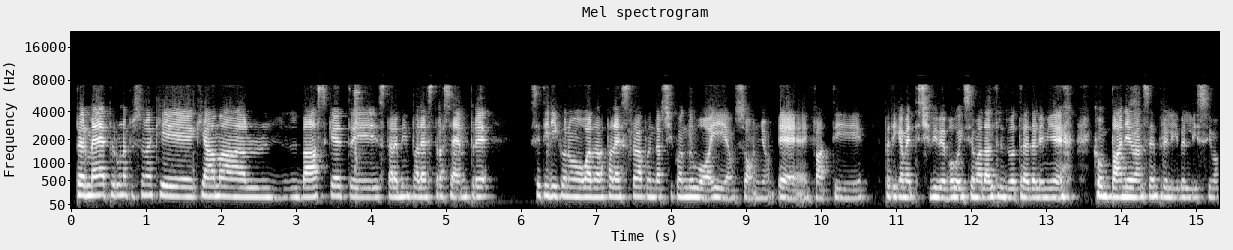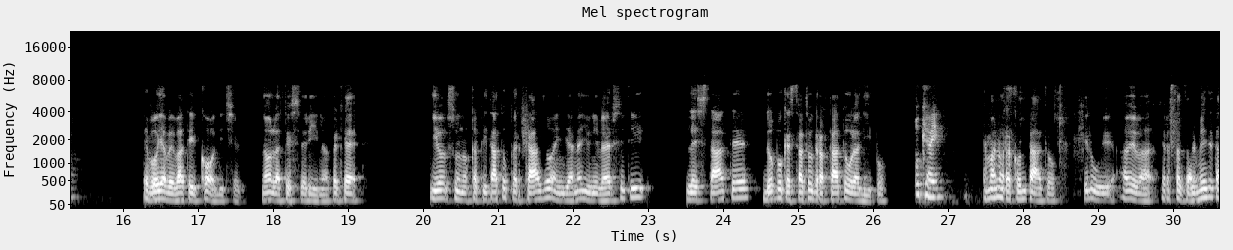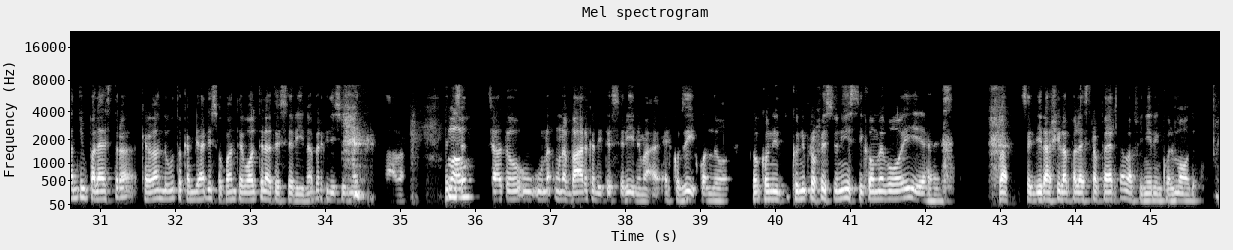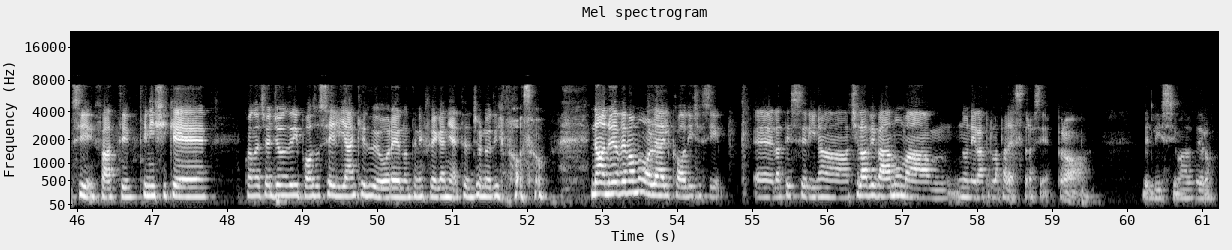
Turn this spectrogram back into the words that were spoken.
per me, per una persona che, che ama il basket e starebbe in palestra sempre, se ti dicono guarda la palestra puoi andarci quando vuoi, è un sogno. E infatti praticamente ci vivevo insieme ad altre due o tre delle mie compagne, erano sempre lì, bellissimo. E voi avevate il codice, no? La tesserina, perché io sono capitato per caso a Indiana University l'estate dopo che è stato draftato Oladipo. Ok. E mi hanno raccontato che lui aveva, era stato talmente tanto in palestra che avevano dovuto cambiargli so quante volte la tesserina perché gli si smetteva. Quindi wow. si è usato una, una, barca di tesserine, ma è così, quando, con, i, con i professionisti come voi, eh, se gli lasci la palestra aperta va a finire in quel modo. Sì, infatti, finisci che quando c'è il giorno di riposo sei lì anche due ore e non te ne frega niente il giorno di riposo. No, noi avevamo la, il codice, sì, eh, la tesserina ce l'avevamo, ma mm, non era per la palestra, sì, però bellissima, davvero.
